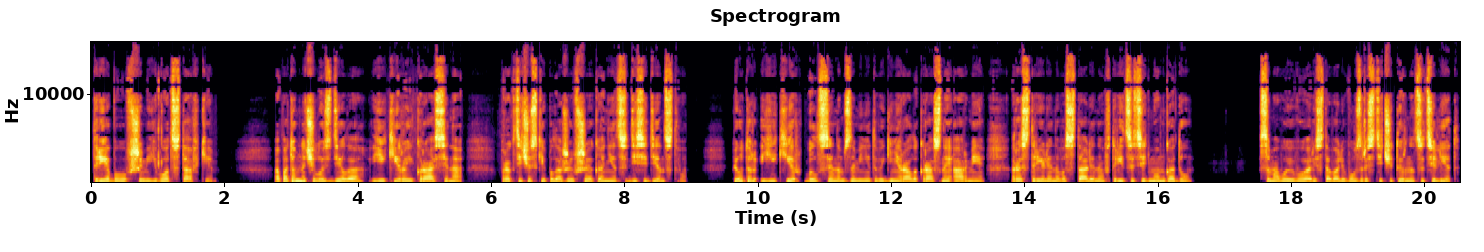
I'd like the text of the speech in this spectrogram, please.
требовавшими его отставки. А потом началось дело Якира и Красина, практически положившее конец диссидентству. Петр Якир был сыном знаменитого генерала Красной Армии, расстрелянного Сталиным в 1937 году. Самого его арестовали в возрасте 14 лет.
